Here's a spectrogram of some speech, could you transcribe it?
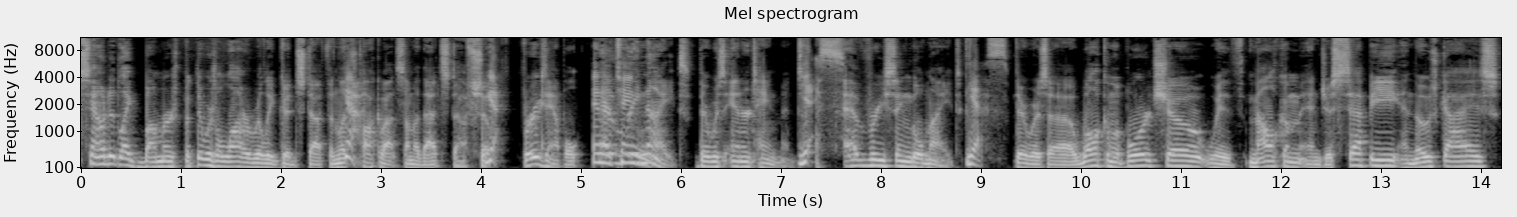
sounded like bummers, but there was a lot of really good stuff, and let's Yeah. talk about some of that stuff. So, Yeah. for example, every night there was entertainment. Yes. Every single night. Yes. There was a welcome aboard show with Malcolm and Giuseppe, and those guys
